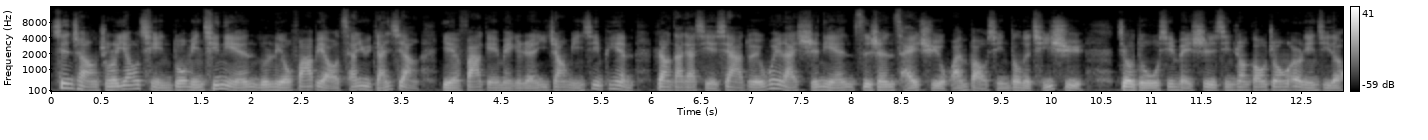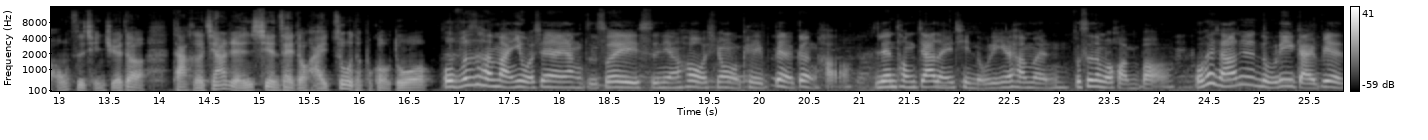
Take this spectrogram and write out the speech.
现场除了邀请多名青年轮流发表参与感想，也发给每个人一张明信片，让大家写下对未来十年自身采取环保行动的期许。就读新北市新庄高中二年级的洪子晴觉得，他和家人现在都还做的不够多。我不是很满意我现在的样子，所以十年后我希望我可以变得更好，连同家人一起努力，因为他们不是那么环保。我会想要去努力改变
